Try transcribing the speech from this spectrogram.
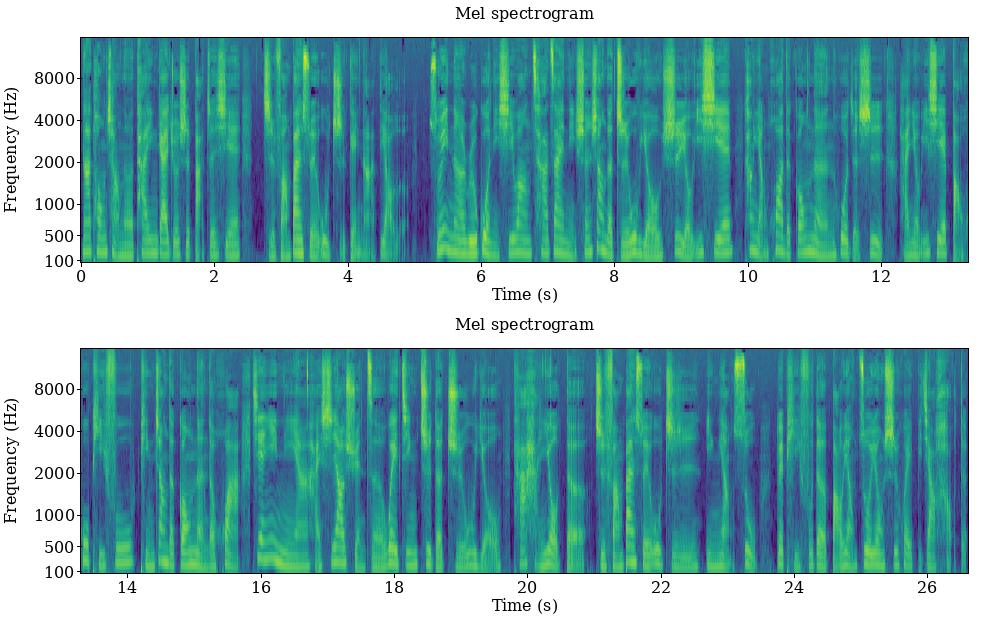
那通常呢，它应该就是把这些脂肪伴随物质给拿掉了。所以呢，如果你希望擦在你身上的植物油是有一些抗氧化的功能，或者是含有一些保护皮肤屏障的功能的话，建议你呀、啊，还是要选择未精制的植物油，它含有的脂肪伴随物质、营养素，对皮肤的保养作用是会比较好的。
